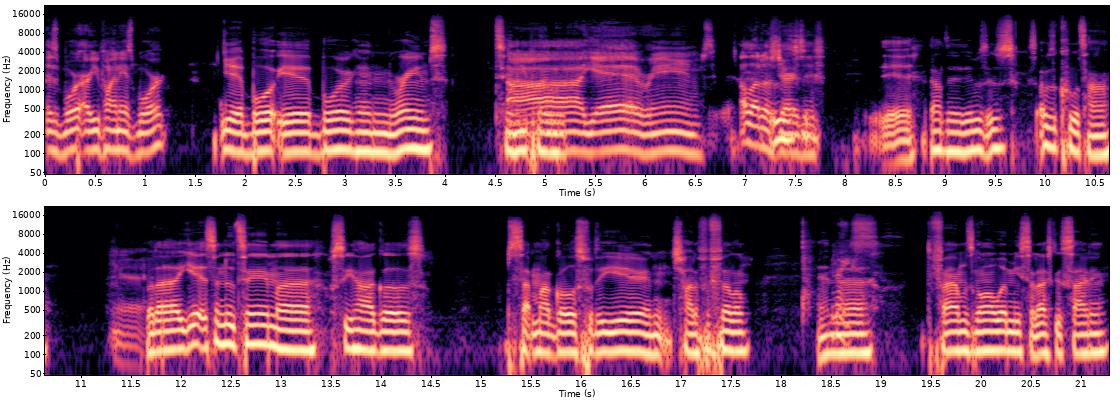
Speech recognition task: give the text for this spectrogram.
Is Bourg are you playing against Bourg? Yeah, Bourg. Yeah, Bourg and Reims. Team you play with. Ah, yeah, Reims. I love those jerseys. Yeah, I did. It was it was it was a cool time. Yeah. But uh, yeah, it's a new team. Uh, see how it goes. Set my goals for the year and try to fulfill them. And uh, the family's going with me, so that's exciting.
